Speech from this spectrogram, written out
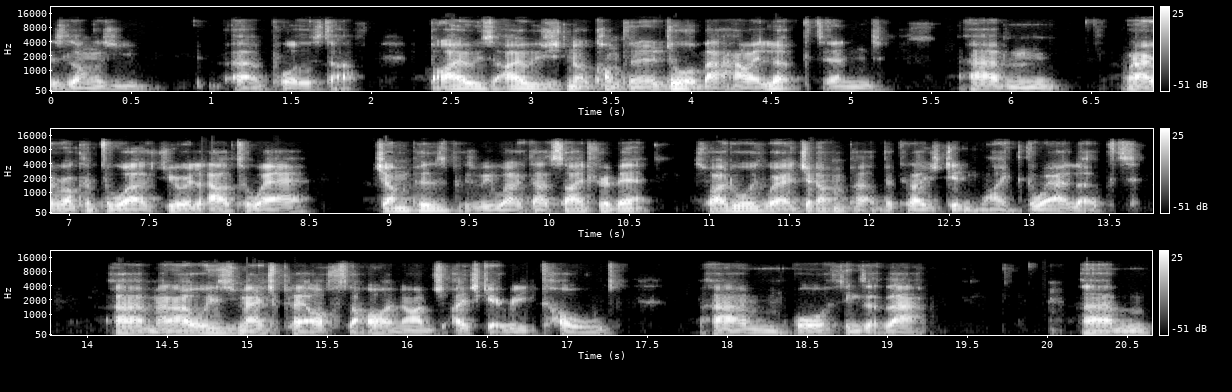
as long as you uh, pour the stuff. But I was, I was just not confident at all about how I looked. And um, when I rocked up to work, you were allowed to wear jumpers because we worked outside for a bit. So I'd always wear a jumper because I just didn't like the way I looked. Um, and I always managed to play it off like, oh no, just, i just, get really cold, um, or things like that. Um,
